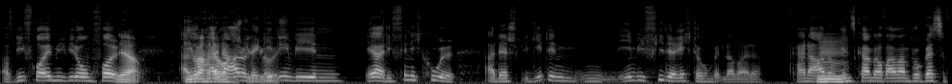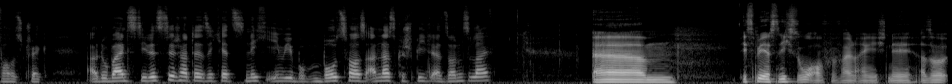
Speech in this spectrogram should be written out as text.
Auf die freue ich mich wiederum voll. Ja, die Also halt keine Ahnung, gespielt, der geht ich. irgendwie in. Ja, die finde ich cool. Aber der geht in, in irgendwie viele Richtungen mittlerweile. Keine Ahnung, Mhm. jetzt kam ja auf einmal ein Progressive House Track. Aber du meinst, stilistisch hat er sich jetzt nicht irgendwie im Bootshaus anders gespielt als sonst live? Ähm, ist mir jetzt nicht so aufgefallen eigentlich, nee. Also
